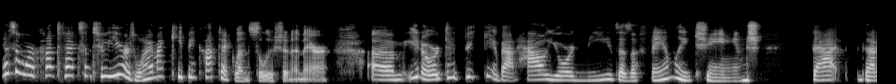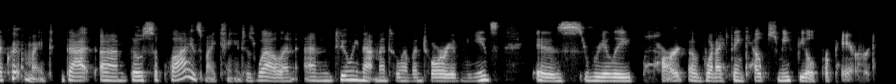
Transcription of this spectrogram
He hasn't worn contacts in two years. Why am I keeping contact lens solution in there? Um, you know, or thinking about how your needs as a family change. That that equipment, that um, those supplies might change as well, and and doing that mental inventory of needs is really part of what I think helps me feel prepared.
